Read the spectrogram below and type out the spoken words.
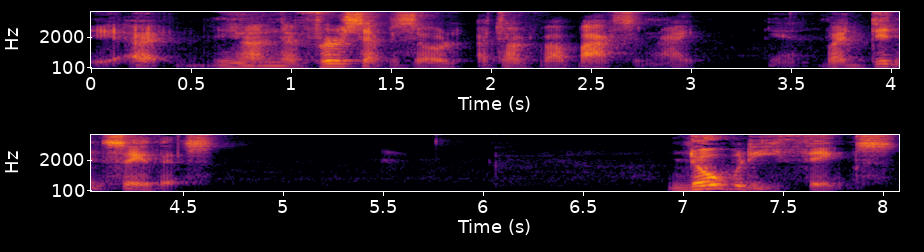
I- you know, in the first episode, I talked about boxing, right? Yeah. But I didn't say this. Nobody thinks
